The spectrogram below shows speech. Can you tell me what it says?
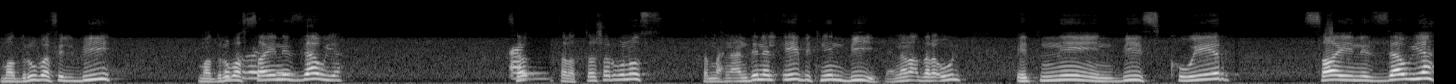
مضروبة في ال B مضروبة في sine. الزاوية. سو- أيوة. 13 ونص. طب ما إحنا عندنا ال A ب 2 B يعني أنا أقدر أقول 2 B square sine الزاوية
